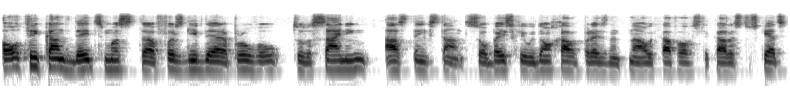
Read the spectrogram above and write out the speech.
all three candidates must uh, first give their approval to the signing as things stand. So basically, we don't have a president now. We have obviously Carlos Tusquets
